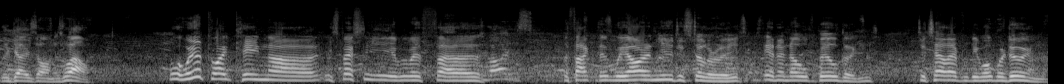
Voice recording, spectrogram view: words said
that goes on as well. Well, we're quite keen, uh, especially with uh, the fact that we are a new distillery in an old building, to tell everybody what we're doing.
